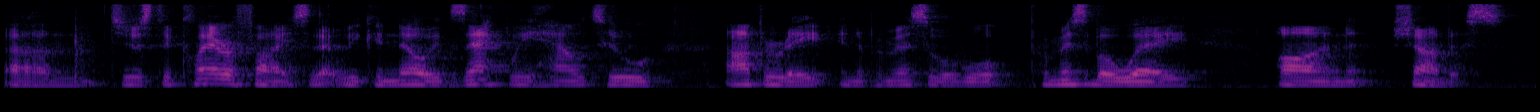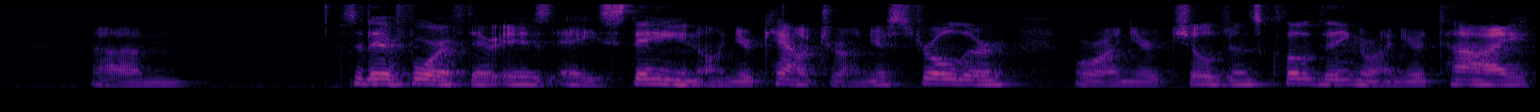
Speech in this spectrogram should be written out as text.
um, just to clarify so that we can know exactly how to operate in a permissible permissible way on Shabbos. Um, so therefore, if there is a stain on your couch or on your stroller or on your children's clothing or on your tie,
